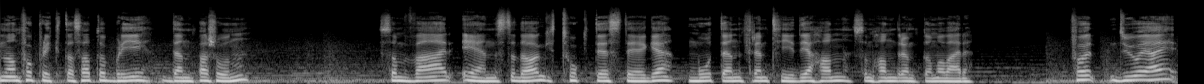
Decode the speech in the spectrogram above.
Men han forplikta seg til å bli den personen som hver eneste dag tok det steget mot den fremtidige han som han drømte om å være. For du og jeg,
